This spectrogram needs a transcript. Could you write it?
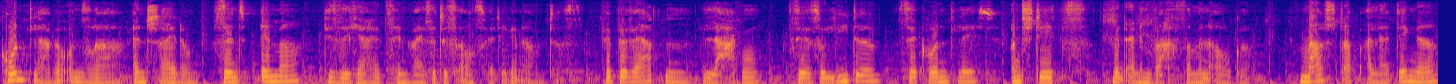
Grundlage unserer Entscheidung sind immer die Sicherheitshinweise des Auswärtigen Amtes. Wir bewerten Lagen sehr solide, sehr gründlich und stets mit einem wachsamen Auge. Maßstab aller Dinge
